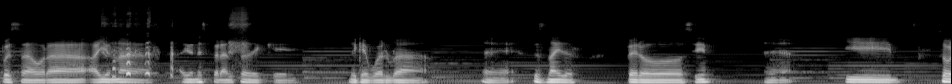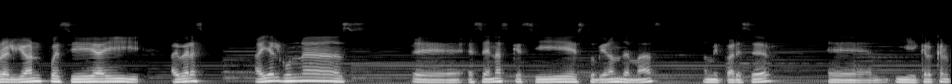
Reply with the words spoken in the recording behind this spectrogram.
pues ahora hay una, hay una esperanza de que, de que vuelva eh, Snyder. Pero sí. Eh, y sobre el guion, pues sí hay, hay, veras, hay algunas eh, escenas que sí estuvieron de más, a mi parecer. y creo que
